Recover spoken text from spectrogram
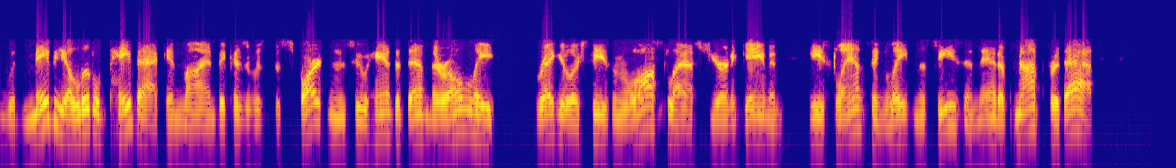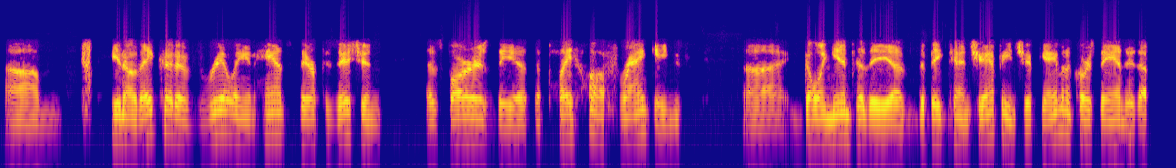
with maybe a little payback in mind because it was the Spartans who handed them their only regular season loss last year in a game in East Lansing late in the season. And if not for that, um, you know, they could have really enhanced their position as far as the uh, the playoff rankings uh, going into the uh, the Big Ten championship game. And of course, they ended up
